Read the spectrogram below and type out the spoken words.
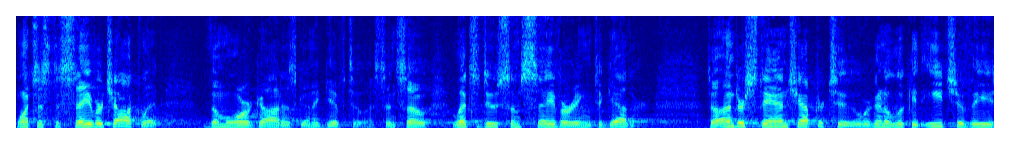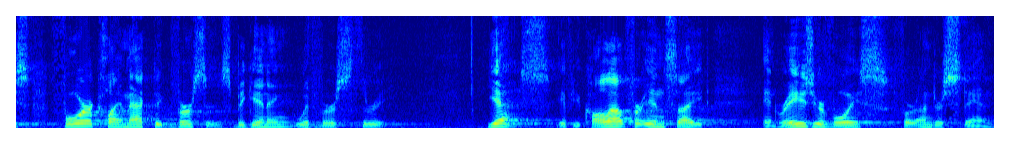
wants us to savor chocolate, the more God is going to give to us. And so let's do some savoring together. To understand chapter 2, we're going to look at each of these four climactic verses, beginning with verse 3. Yes, if you call out for insight and raise your voice for understanding.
